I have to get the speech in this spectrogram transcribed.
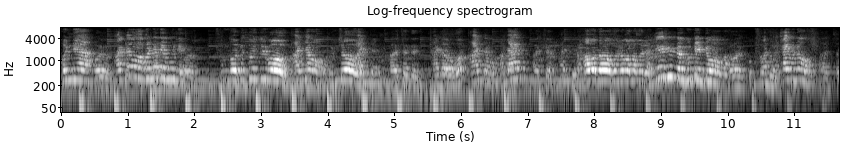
কন্যা মামা কন্যা দেবো সুন্দর কে তুই তুই বল। মামা বুঝছ? আচ্ছা। দে আচ্ছা। খাওয়া দাওয়া করে ভালো করে খুব সুন্দর। খাইব না। আচ্ছা।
